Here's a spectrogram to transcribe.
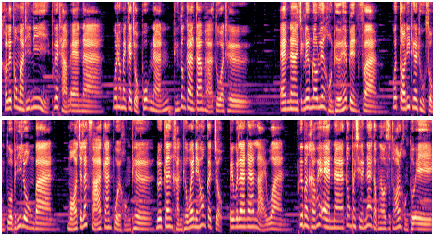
เขาเลยต้องมาที่นี่เพื่อถามแอนนา ว่าทำไมกระจกพวกนั้นถึงต้องการตามหาตัวเธอ แอนนาจึงเริ่มเล่าเรื่องของเธอให้เบนฟัง ว่าตอนที่เธอถูกส่งตัวไปที่โรงพยาบาล หมอจะรักษาอาการป่วยของเธอ โดยการขังเธอไว้ในห้องกระจก เป็นเวลานานหลายวัน เพื่อบังคับให้แอนนาต้องเผชิญหน้ากับเงาสะท้อนของตัวเอง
